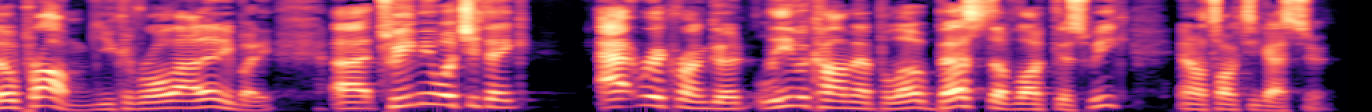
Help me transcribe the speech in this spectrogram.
no problem. You can roll out anybody. Uh, tweet me what you think at Rick Run Good. Leave a comment below. Best of luck this week, and I'll talk to you guys soon.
